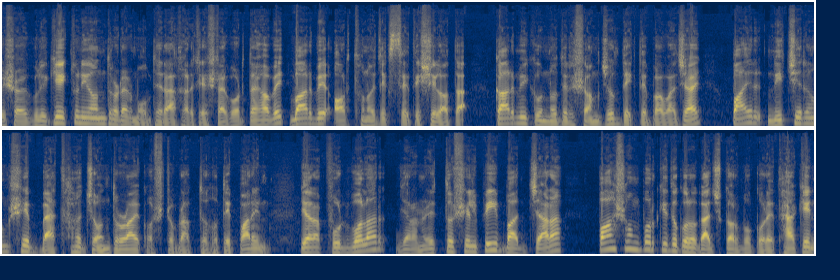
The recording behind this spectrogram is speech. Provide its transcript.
বিষয়গুলিকে একটু নিয়ন্ত্রণের মধ্যে রাখার চেষ্টা করতে হবে। বাড়বে অর্থনৈতিক স্থিতিশীলতা। কার্মিক উন্নতির সংযোগ দেখতে পাওয়া যায়। পায়ের নিচের অংশে ব্যথা যন্ত্রণায় কষ্টপ্রাপ্ত হতে পারেন। যারা ফুটবলার, যারা নৃত্যশিল্পী বা যারা পা সম্পর্কিত কোনো কাজকর্ম করে থাকেন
